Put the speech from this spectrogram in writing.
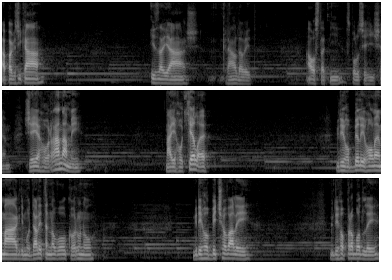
A pak říká Izajáš, král David a ostatní spolu s Ježíšem, že jeho ranami na jeho těle, kdy ho byli holema, kdy mu dali trnovou korunu, kdy ho bičovali, kdy ho probodli,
